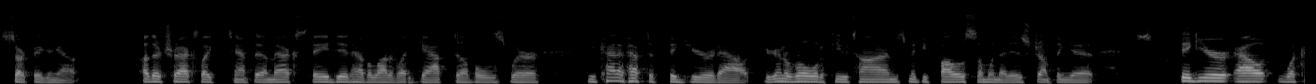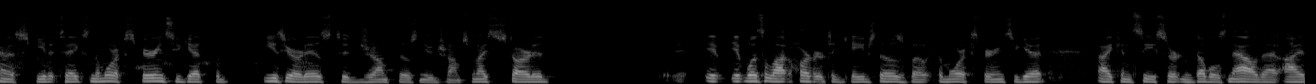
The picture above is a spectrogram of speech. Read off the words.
start figuring out other tracks like Tampa MX. They did have a lot of like gap doubles where you kind of have to figure it out. You're going to roll it a few times, maybe follow someone that is jumping it, figure out what kind of speed it takes. And the more experience you get, the easier it is to jump those new jumps. When I started, it, it was a lot harder to gauge those, but the more experience you get, I can see certain doubles now that I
